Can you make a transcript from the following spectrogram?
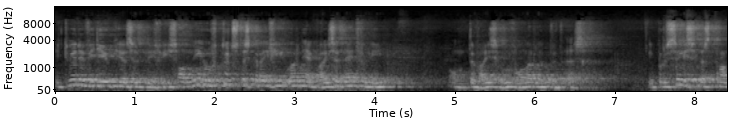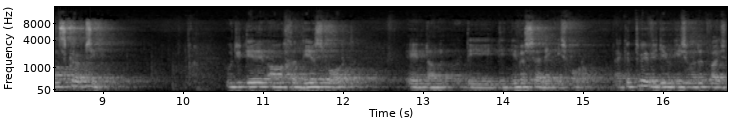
Die tweede videoetjie asseblief. U sal nie hoef toets te skryf hieroor nie. Ek wys dit net vir u om te wys hoe wonderlik dit is. Die proses is transkripsie. Hoe die DNA gelees word en dan die die nuwe selletjies vorm. Ek het twee videoetjies wat dit wys.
